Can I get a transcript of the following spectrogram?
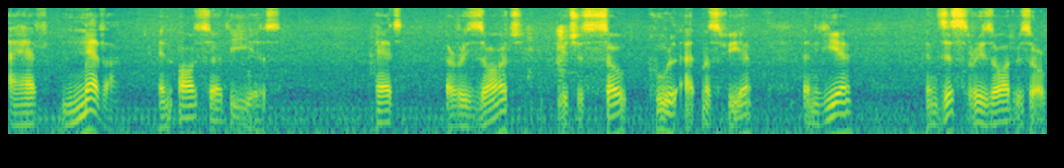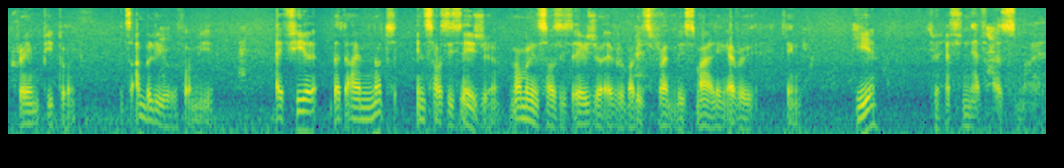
I have never in all 30 years had a resort which is so cool atmosphere than here in this resort with the Ukrainian people. It's unbelievable for me. I feel that I'm not in Southeast Asia. Normally in Southeast Asia everybody's friendly, smiling, everything. Here you have never a smile.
